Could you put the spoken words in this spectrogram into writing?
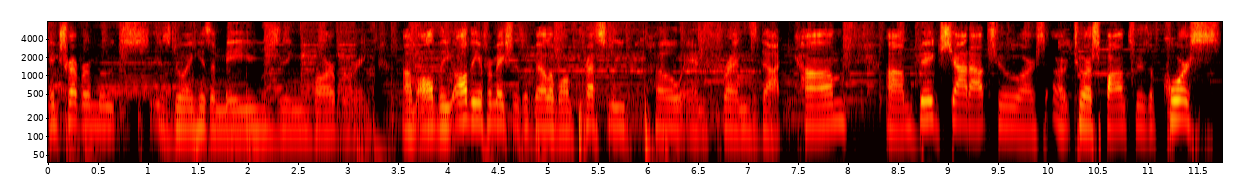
and Trevor Moots is doing his amazing barbering. Um, all the all the information is available on PresleyPoeandFriends.com. Um, big shout out to our, our, to our sponsors, of course,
